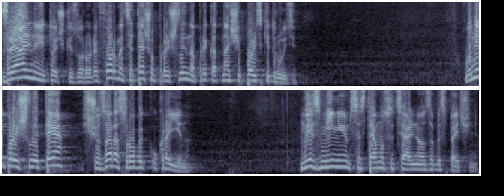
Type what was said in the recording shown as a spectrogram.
З реальної точки зору, реформи це те, що пройшли, наприклад, наші польські друзі. Вони пройшли те, що зараз робить Україна. Ми змінюємо систему соціального забезпечення.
